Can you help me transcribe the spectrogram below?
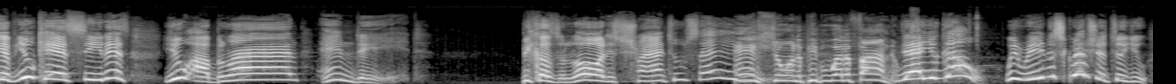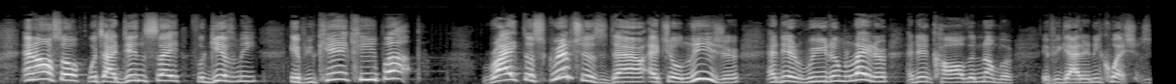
If you can't see this, you are blind and dead. Because the Lord is trying to save And you. showing the people where to find them. There you go. We read the scripture to you. And also, which I didn't say, forgive me, if you can't keep up, write the scriptures down at your leisure and then read them later and then call the number if you got any questions.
